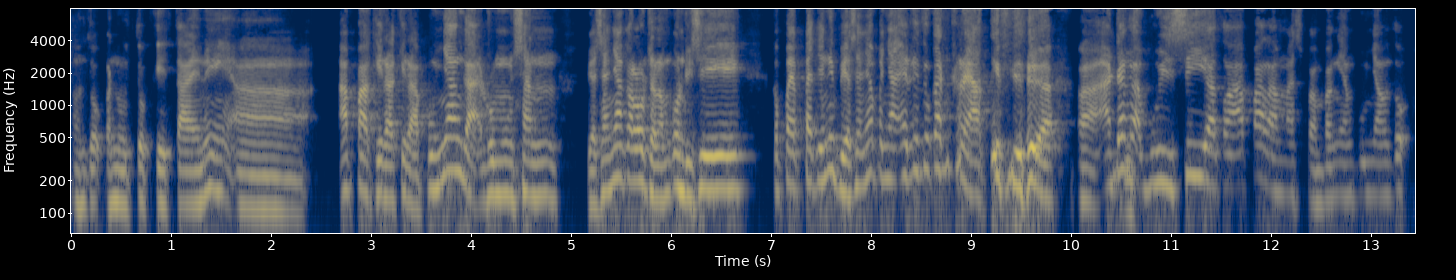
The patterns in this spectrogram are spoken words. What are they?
untuk penutup kita ini uh, apa kira-kira punya nggak rumusan biasanya kalau dalam kondisi kepepet ini biasanya penyair itu kan kreatif gitu ya nah, ada nggak puisi atau apalah Mas Bambang yang punya untuk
